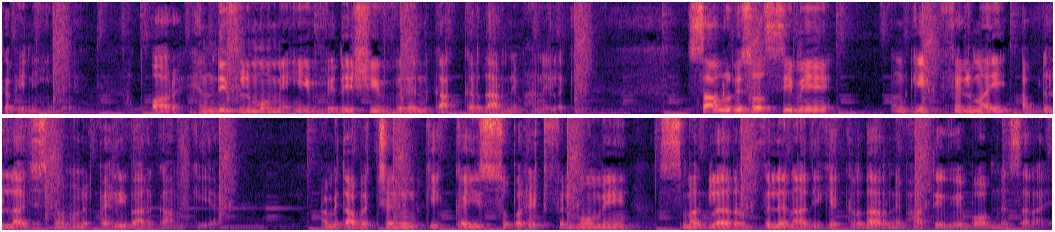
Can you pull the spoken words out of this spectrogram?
कभी नहीं गए और हिंदी फ़िल्मों में ही विदेशी विलन का किरदार निभाने लगे। साल 1980 में उनकी एक फ़िल्म आई अब्दुल्ला, जिसमें उन्होंने पहली बार काम किया। अमिताभ बच्चन की कई सुपरहिट फ़िल्मों में स्मगलर, विलन आदि के किरदार निभाते हुए बॉब नज़र आए।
